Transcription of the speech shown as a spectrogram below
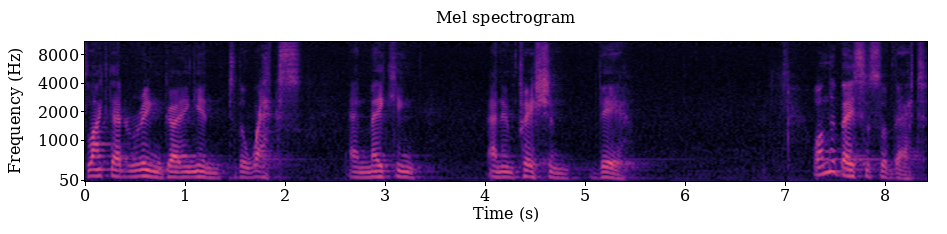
It's like that ring going into the wax and making an impression there. On the basis of that,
